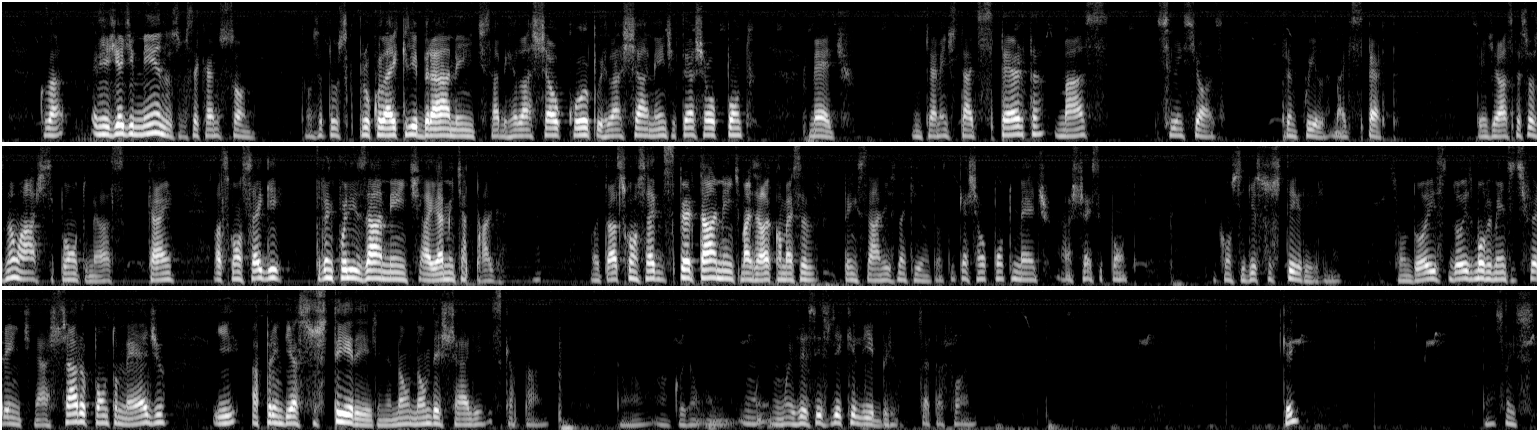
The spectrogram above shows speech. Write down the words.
Energia de menos, você cai no sono. Então você procurar equilibrar a mente, sabe? Relaxar o corpo, relaxar a mente até achar o ponto médio, em que a mente está desperta, mas silenciosa, tranquila, mas desperta. Tem geral as pessoas não acham esse ponto, né? Elas caem, elas conseguem tranquilizar a mente, aí a mente apaga. Né? Então elas conseguem despertar a mente, mas ela começa a pensar nisso, naquilo. Então você tem que achar o ponto médio, achar esse ponto e conseguir suster ele. Né? São dois, dois movimentos diferentes, né? achar o ponto médio e aprender a suster ele, né? não, não deixar ele escapar. Então é uma coisa, um, um exercício de equilíbrio, de certa forma. Ok? É só isso.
